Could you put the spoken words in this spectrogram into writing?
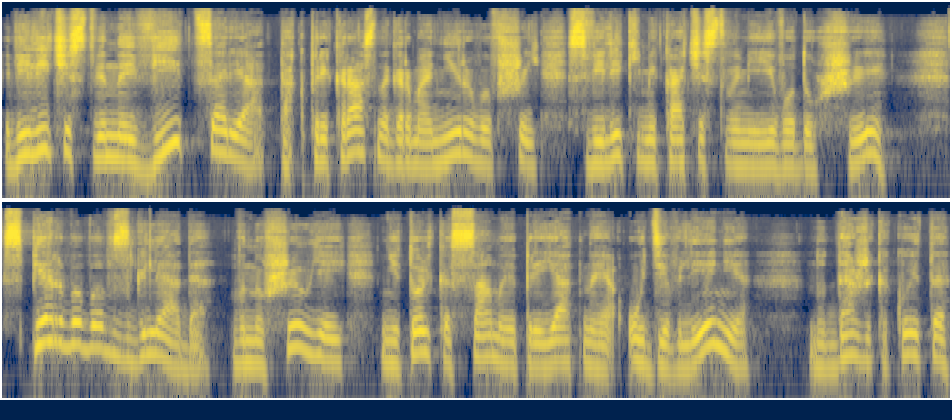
Величественный вид царя, так прекрасно гармонировавший с великими качествами его души, с первого взгляда внушил ей не только самое приятное удивление, но даже какое-то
